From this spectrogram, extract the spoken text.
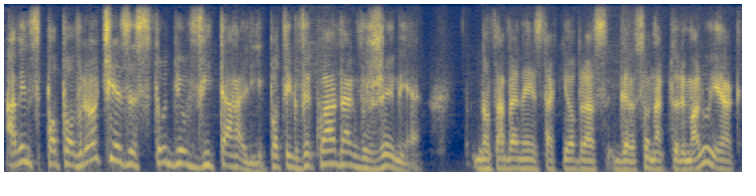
a więc po powrocie ze studiów w Italii, po tych wykładach w Rzymie, notabene jest taki obraz Gersona, który maluje jak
